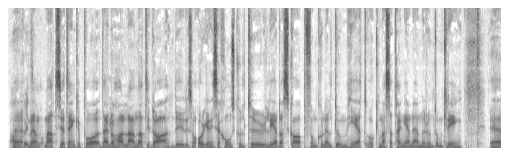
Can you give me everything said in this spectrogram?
Ja, Men, men Mats, jag tänker på där du har landat idag. Det är liksom organisationskultur, ledarskap, funktionell dumhet och massa tangerande ämnen runt omkring. Eh,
